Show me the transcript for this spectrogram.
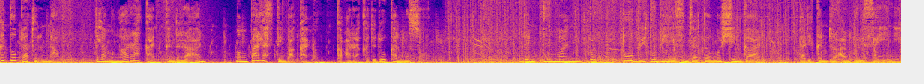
Ketua Platun 6, telah mengarahkan kenderaan membalas tembakan ke arah kedudukan musuh dentuman bertubi-tubi senjata mesin gun dari kenderaan perisai ini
